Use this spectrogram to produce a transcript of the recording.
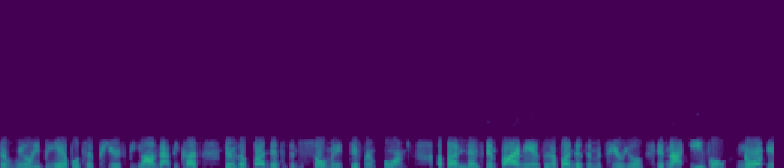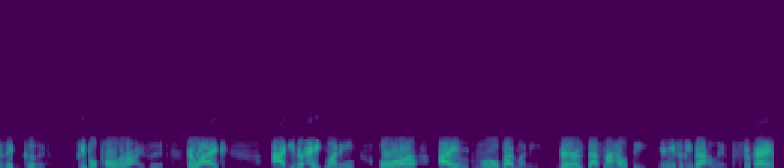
to really be able to pierce beyond that because there's abundance in so many different forms. Abundance in finance and abundance in material is not evil, nor is it good. People polarize it. They're like, I either hate money or I'm ruled by money. There's that's not healthy. You need to be balanced, okay?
